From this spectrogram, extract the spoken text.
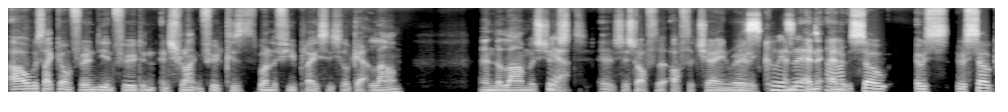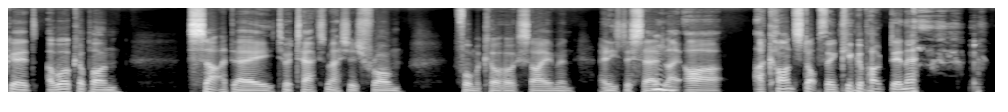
I always like going for Indian food and, and Sri Lankan food because it's one of the few places you'll get lamb, and the lamb was Yeah. just it was just off the off the chain really, and Exquisite, and, and huh? it was so it was it was so good. I woke up on Saturday to a text message from former co-host Simon, and he's just said Mm. like, "Oh, I can't stop thinking about dinner."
